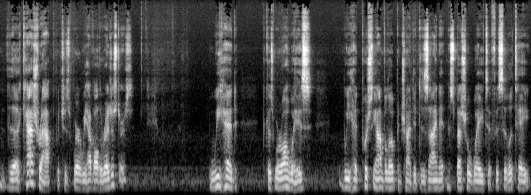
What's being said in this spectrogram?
the cash wrap, which is where we have all the registers, we had, because we're always, we had pushed the envelope and tried to design it in a special way to facilitate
